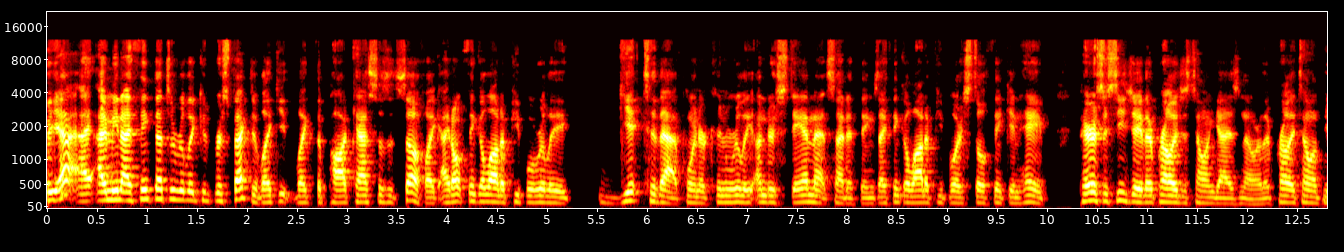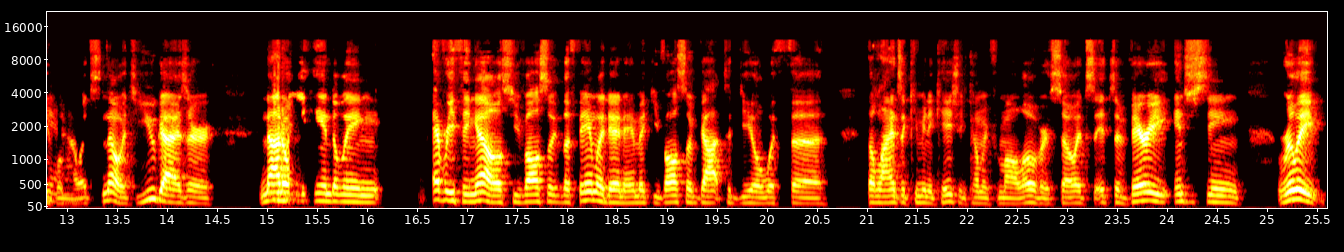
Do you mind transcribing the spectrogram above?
But yeah, I, I mean, I think that's a really good perspective. Like you- like the podcast says itself. Like I don't think a lot of people really get to that point or can really understand that side of things. I think a lot of people are still thinking, hey, Paris or CJ, they're probably just telling guys no, or they're probably telling people Yeah. no. It's no, it's you guys are not Right. only handling everything else, you've also the family dynamic, you've also got to deal with the the lines of communication coming from all over. So it's it's a very interesting really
